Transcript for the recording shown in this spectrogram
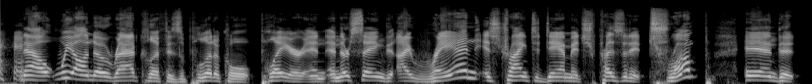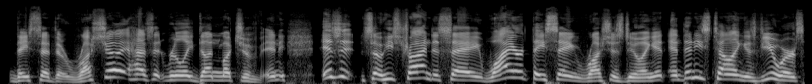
now we all know Ratcliffe is a political player and and they're saying that Iran is trying to damage President Trump and that they said that Russia hasn't really done much of any is it so he's trying to say why aren't they saying Russia's doing it? And then he's telling his viewers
